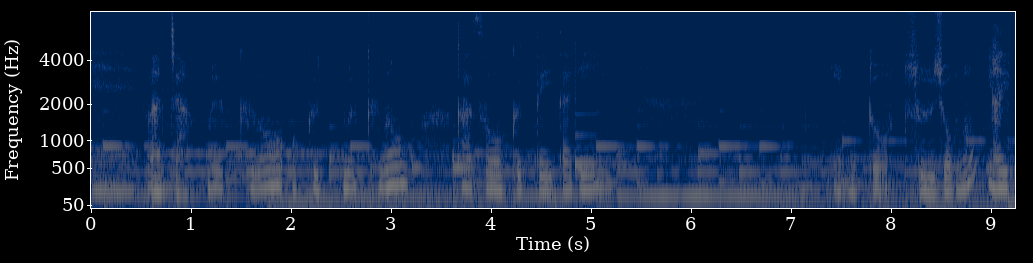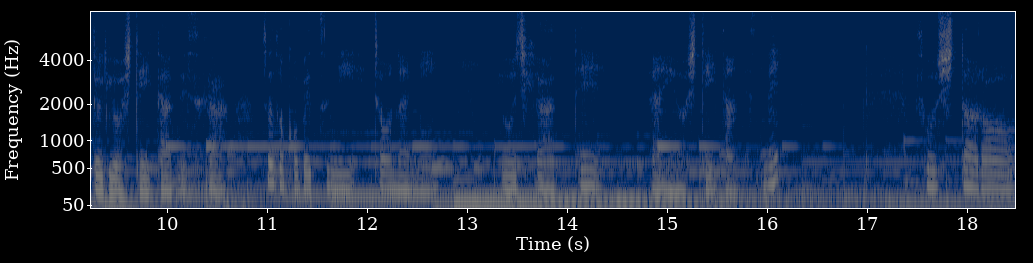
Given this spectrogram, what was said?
えー、ワンちゃんムックを送ムックの画像を送っていたりと通常のやり取りをしていたんですがちょっと個別に長男に用事があって LINE をしていたんですね。そしたら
